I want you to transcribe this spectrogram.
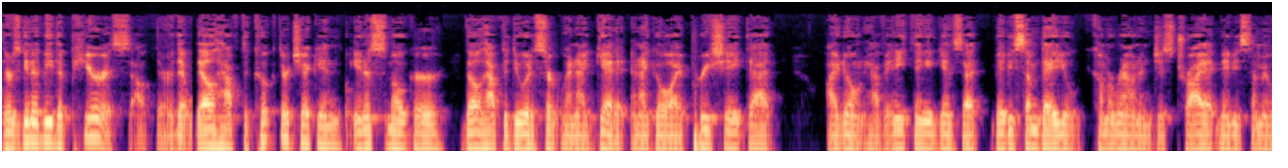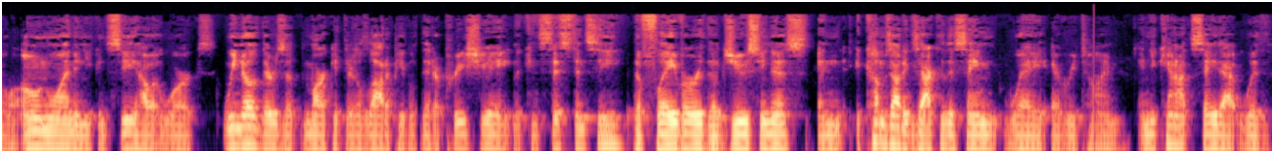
There's going to be the purists out there that they'll have to cook their chicken in a smoker. They'll have to do it a certain way. And I get it. And I go, I appreciate that. I don't have anything against that. Maybe someday you'll come around and just try it. Maybe somebody will own one and you can see how it works. We know there's a market. There's a lot of people that appreciate the consistency, the flavor, the juiciness, and it comes out exactly the same way every time. And you cannot say that with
